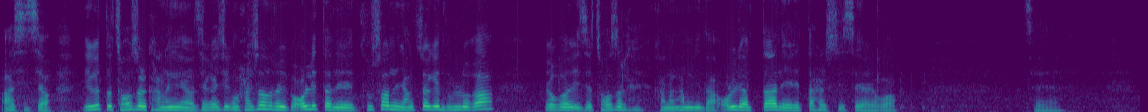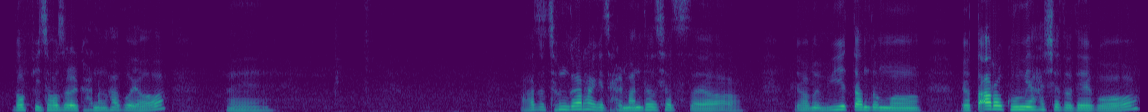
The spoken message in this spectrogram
아시죠? 이것도 조절 가능해요. 제가 지금 한 손으로 이거 올렸다 내렸다 두손 양쪽에 눌러가 요거 이제 조절 가능합니다. 올렸다 내렸다 할 수 있어요. 요거 이제 높이 조절 가능하고요. 예. 아주 정갈하게 잘 만드셨어요. 요 위에 단도 뭐요 따로 구매하셔도 되고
